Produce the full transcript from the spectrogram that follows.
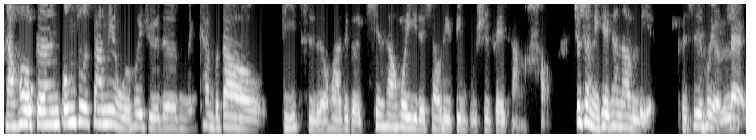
然后跟工作上面，我会觉得没看不到彼此的话，这个线上会议的效率并不是非常好。就算你可以看到脸，可是会有 lag，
